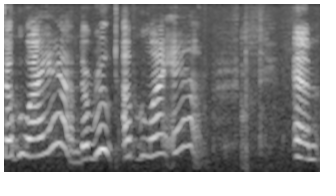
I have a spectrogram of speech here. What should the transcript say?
to who I am, the root of who I am. And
